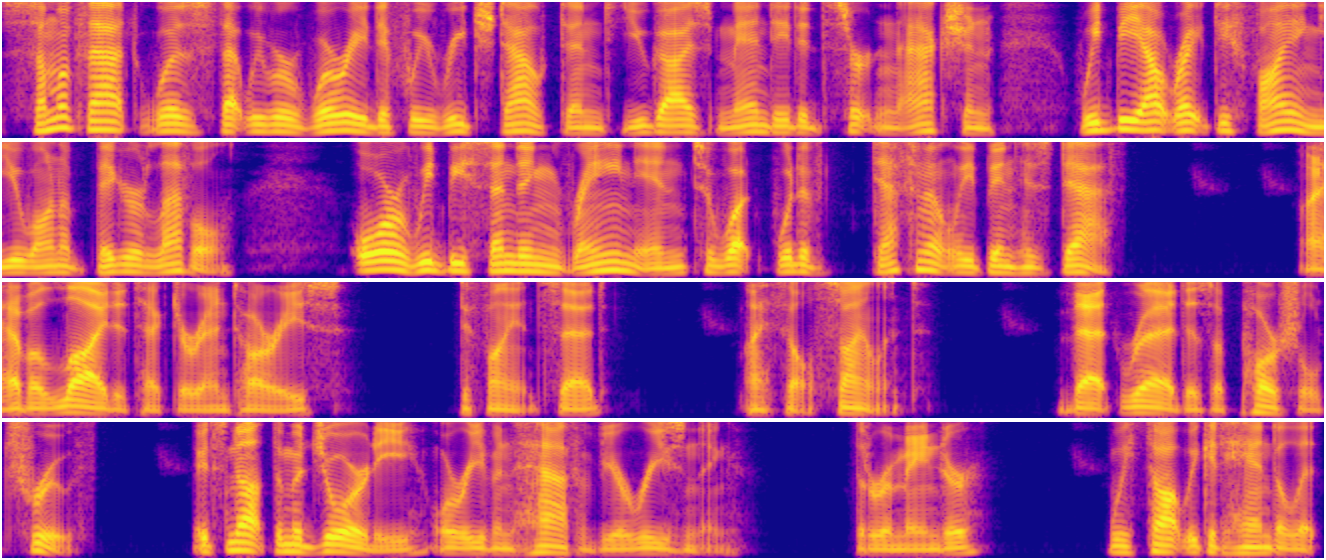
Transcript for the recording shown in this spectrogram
Some of that was that we were worried if we reached out and you guys mandated certain action, we'd be outright defying you on a bigger level. Or we'd be sending Rain in to what would have definitely been his death. I have a lie detector, Antares, Defiant said. I fell silent. That read as a partial truth. It's not the majority or even half of your reasoning. The remainder? We thought we could handle it,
